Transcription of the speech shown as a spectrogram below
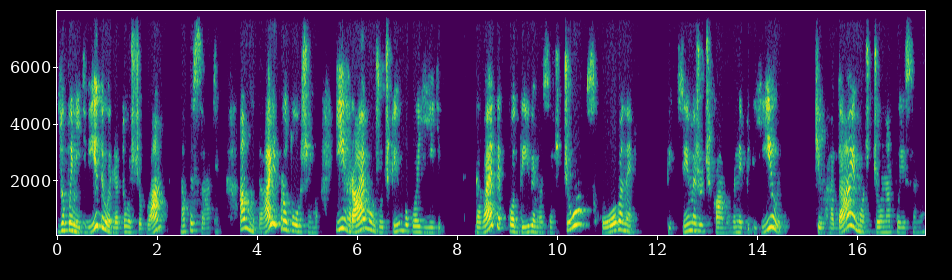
Зупиніть відео для того, щоб вам написати. А ми далі продовжуємо і граємо в жучки в буквоїдів. Давайте подивимося, що сховане під цими жучками. Вони під'їли чи вгадаємо, що написано.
